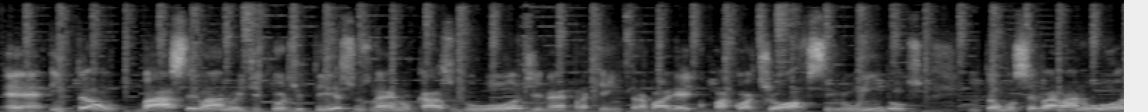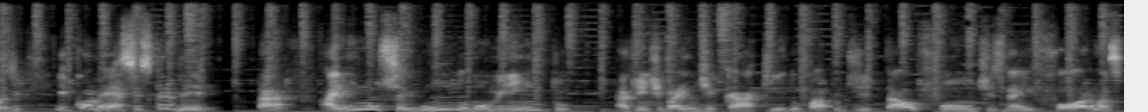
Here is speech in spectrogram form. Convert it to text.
É, então, basta ir lá no editor de textos, né? No caso do Word, né? Para quem trabalha aí com o pacote Office no Windows. Então você vai lá no Word e começa a escrever, tá? Aí no segundo momento, a gente vai indicar aqui do Papo Digital fontes né, e formas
